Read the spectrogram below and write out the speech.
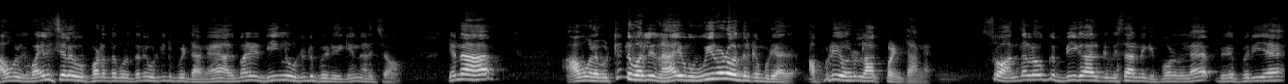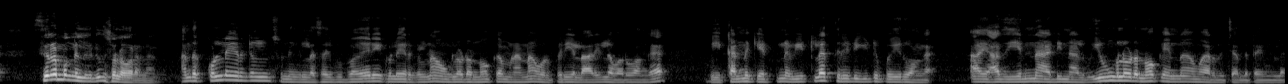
அவங்களுக்கு வயல் செலவு பணத்தை கொடுத்தோன்னே விட்டுட்டு போயிட்டாங்க. அது மாதிரி நீங்களும் விட்டுட்டு போயிடுவீங்கன்னு நினச்சோம். ஏன்னா அவங்கள விட்டுட்டு வரலைன்னா இவங்க உயிரோடு வந்திருக்க முடியாது. அப்படியே ஒரு லாக் பண்ணிட்டாங்க. ஸோ அந்தளவுக்கு பீகாருக்கு விசாரணைக்கு போகிறதுல மிகப்பெரிய சிரமங்கள் இருக்குதுன்னு சொல்ல வரேன் நான். அந்த கொள்ளையர்கள்னு சொன்னீங்கல்ல சார்? இப்போ பவேரிய கொள்ளையர்கள்னா அவங்களோட நோக்கம் என்னென்னா ஒரு பெரிய லாரியில் வருவாங்க. இப்படி கண்ணுக்கு எட்டின வீட்டில் திருடிக்கிட்டு போயிடுவாங்க அது என்ன அடினாலும். இவங்களோட நோக்கம் என்னவா இருந்துச்சு அந்த டைமில்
